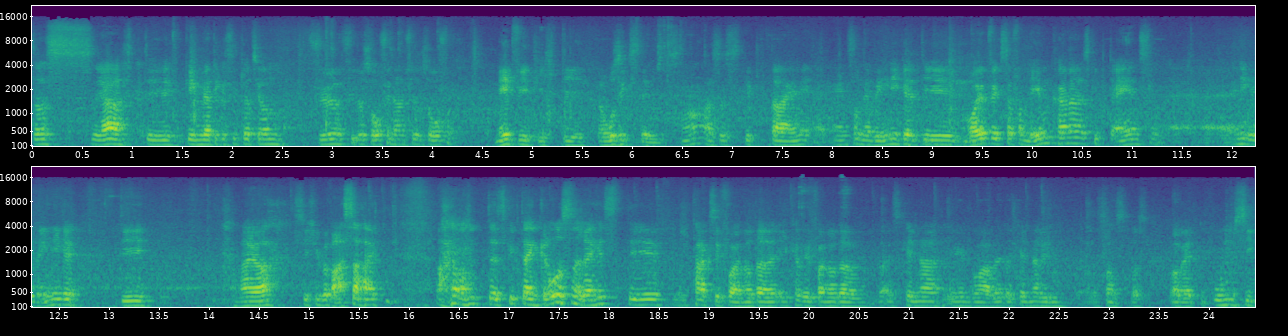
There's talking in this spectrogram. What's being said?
dass ja, die gegenwärtige Situation für Philosophinnen und Philosophen nicht wirklich die rosigste ist. Also es gibt da einzelne wenige, die halbwegs davon leben können, es gibt einzelne, einige wenige, die naja, sich über Wasser halten. Und es gibt einen großen Rest, die Taxi fahren oder LKW fahren oder als Kellner irgendwo arbeiten, als Kellnerin sonst was arbeiten, um sich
